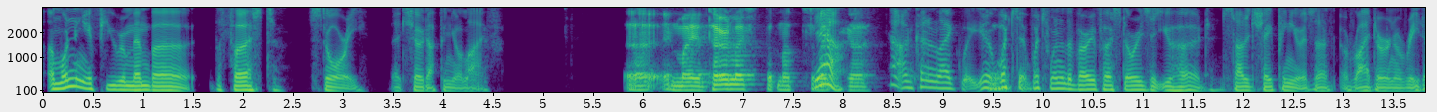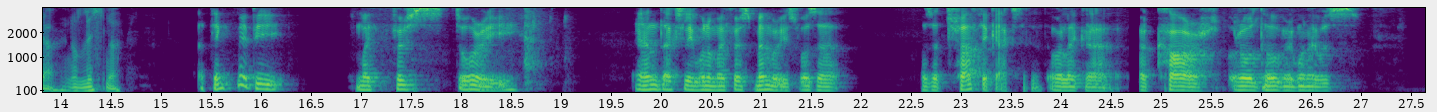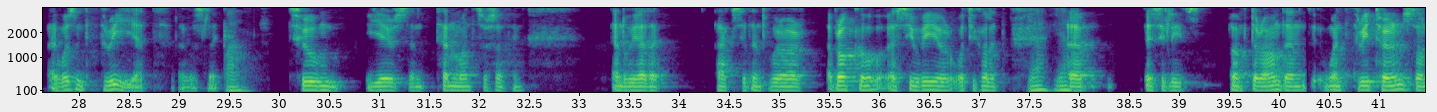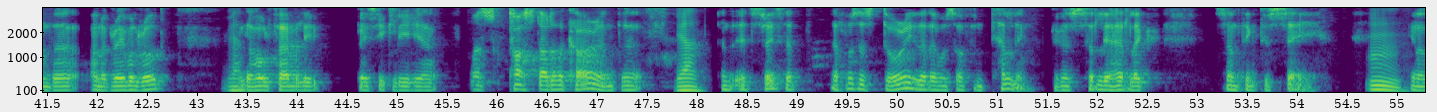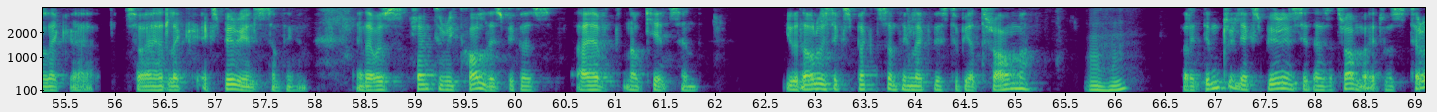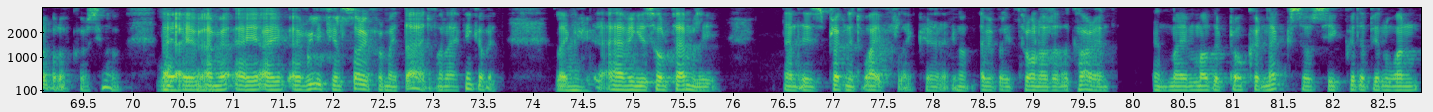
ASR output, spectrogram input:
I'm wondering if you remember the first story that showed up in your life. uh, in my entire life, but not Yeah. like uh, Yeah, I'm kind of like, you know, what's it, what's one of the very first stories that you heard and started shaping you as a, a writer and a reader and a listener? I think maybe my first story and actually one of my first memories was a was a traffic accident or like a, a car rolled over when I was I wasn't three yet. I was like Wow. two years and ten months or something, and we had a accident where our, a Bronco SUV or what you call it Yeah, yeah. uh, basically bumped around and went three turns on the on a gravel road, Yeah, and the whole family basically uh, was tossed out of the car and. Uh, yeah. and it's strange that that was a story that I was often telling because suddenly I had like something to say, Mm, you know, like uh, so I had like experienced something, and, and I was trying to recall this because I have now kids, and you would always expect something like this to be a trauma, hmm but I didn't really experience it as a trauma. It was terrible, of course, you know. Yeah, I, I, I, I really feel sorry for my dad when I think of it, like Right. having his whole family and his pregnant wife, like uh, you know, everybody thrown out of the car, and and my mother broke her neck, so she could have been one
